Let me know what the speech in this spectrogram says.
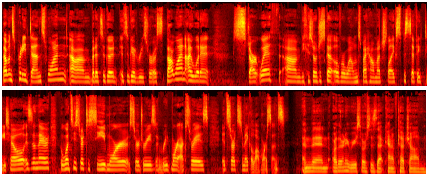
That one's pretty dense one, um, but it's a good it's a good resource. That one I wouldn't start with um, because you'll just get overwhelmed by how much like specific detail is in there. But once you start to see more surgeries and read more X-rays, it starts to make a lot more sense. And then, are there any resources that kind of touch on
